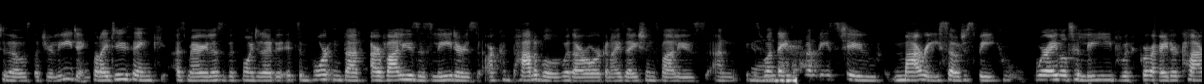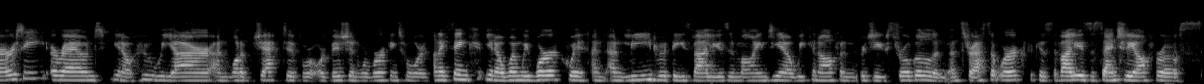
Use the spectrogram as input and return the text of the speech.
to those that you're leading. But I do think, as Mary Elizabeth pointed out, it's important that our values as leaders are compatible with our organization's values. And because yeah. when they when these two marry, so to speak, we're able to lead with greater clarity around, you know, who we are and what objective or, or vision we're working towards. And I think, you know, when we work with and, and lead with these values in mind, you know, we can often reduce struggle and, and stress at work because the values essentially offer us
